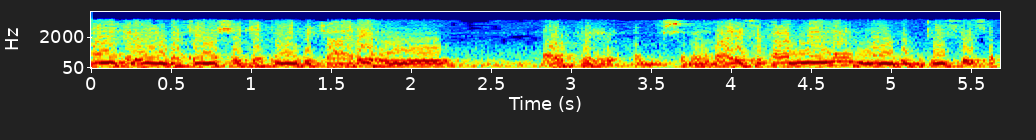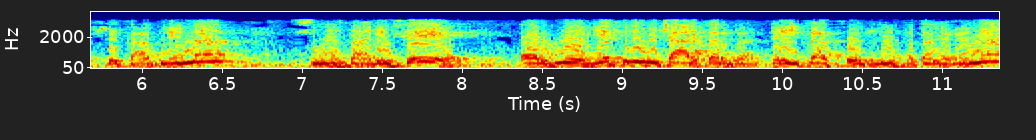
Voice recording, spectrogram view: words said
मन क्रम बचन से जतन विचारे हो। और फिर समझदारी से काम लेना, मन बुद्धि से सबसे काम लेना। समझदारी से और वो यत्न विचार करना तरीका खोजना पता लगाना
